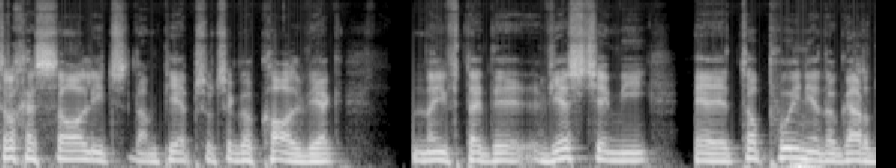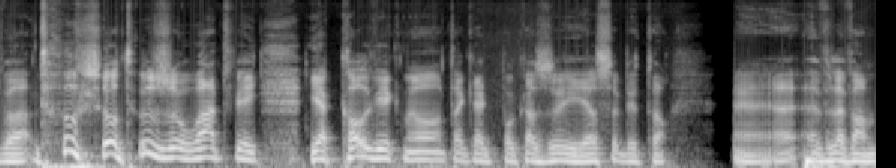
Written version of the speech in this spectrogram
trochę soli, czy tam pieprzu, czegokolwiek. No i wtedy, wierzcie mi, E, to płynie do gardła dużo, dużo łatwiej. Jakkolwiek, no, tak jak pokazuję, ja sobie to e, e, wlewam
